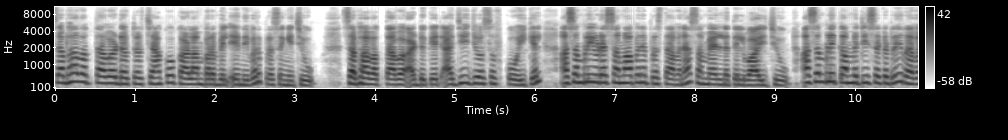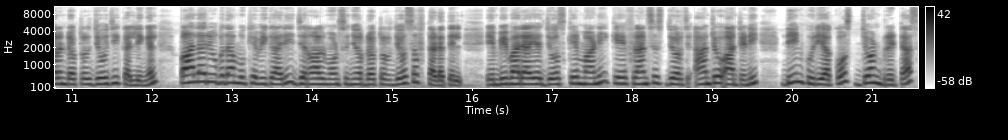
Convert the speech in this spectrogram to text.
സഭാ വക്താവ് ഡോക്ടർ ചാക്കോ കാളാമ്പറമ്പിൽ എന്നിവർ പ്രസംഗിച്ചു. സഭാ വക്താവ് അഡ്വക്കേറ്റ് അജി ജോസഫ് കോയിക്കൽ അസംബ്ലിയുടെ സമാപന പ്രസ്താവന സമ്മേളനത്തിൽ വായിച്ചു. Assembly committee secretary Reverend doctor Joji Kallingal Pala രൂപത മുഖ്യവികാരി general Monsignor doctor Joseph Thadathil M എംപിമാരായ Jose K Mani K Francis George Anto Antony Dean Kuriakose John Brittas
